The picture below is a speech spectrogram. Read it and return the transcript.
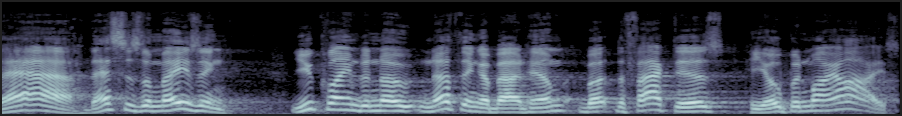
Ah, this is amazing. You claim to know nothing about him, but the fact is, he opened my eyes.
